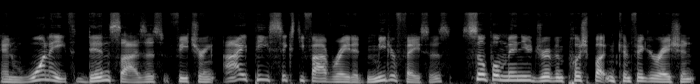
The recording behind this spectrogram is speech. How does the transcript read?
and 1 8th DIN sizes featuring IP65 rated meter faces, simple menu driven push button configuration,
